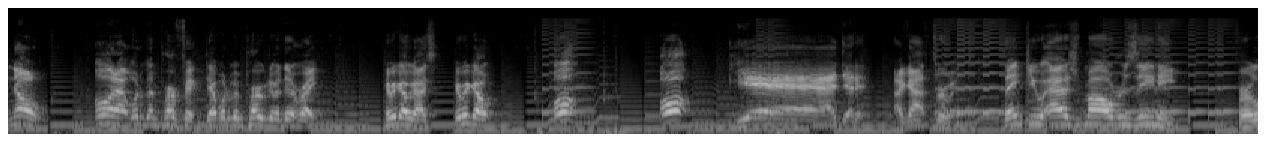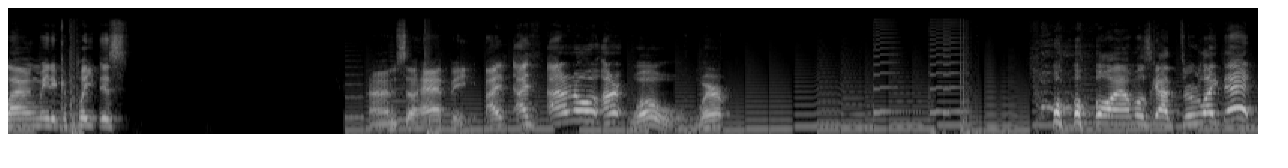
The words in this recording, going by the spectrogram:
No. Oh, that would have been perfect. That would have been perfect if I did it right. Here we go, guys. Here we go. Oh. Oh. Yeah, I did it. I got through it. Thank you, Ajmal Razini, for allowing me to complete this. I'm so happy. I I, I don't know. I don't, whoa, where? Oh, I almost got through like that.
